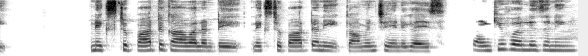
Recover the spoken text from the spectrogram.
నెక్స్ట్ పార్ట్ కావాలంటే నెక్స్ట్ పార్ట్ అని కామెంట్ చేయండి guys. Thank you for listening.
